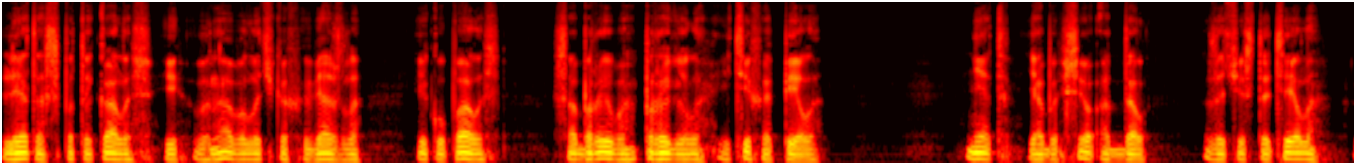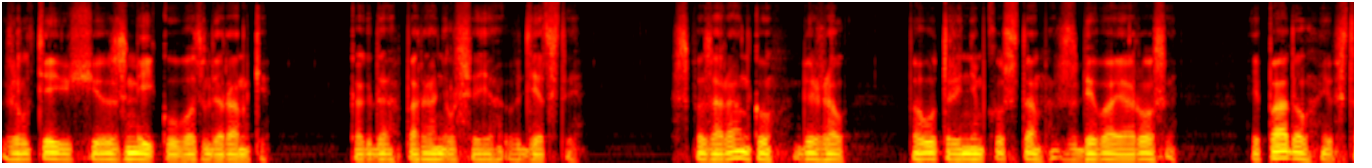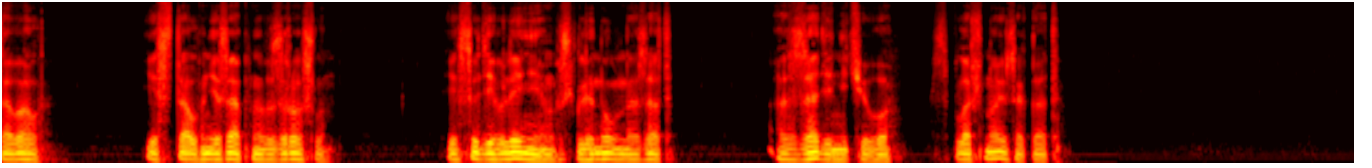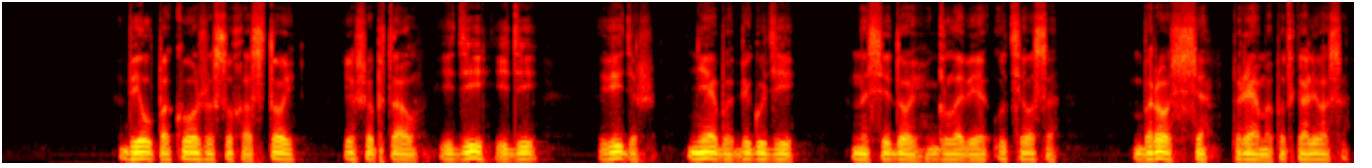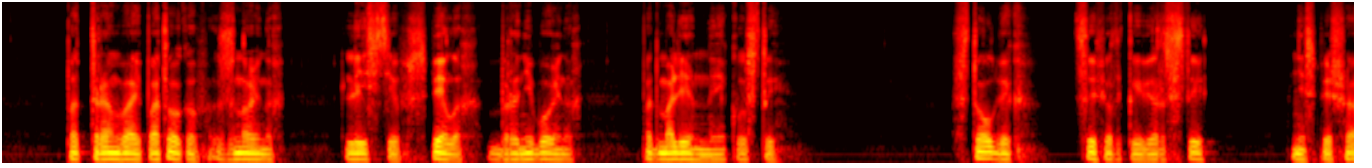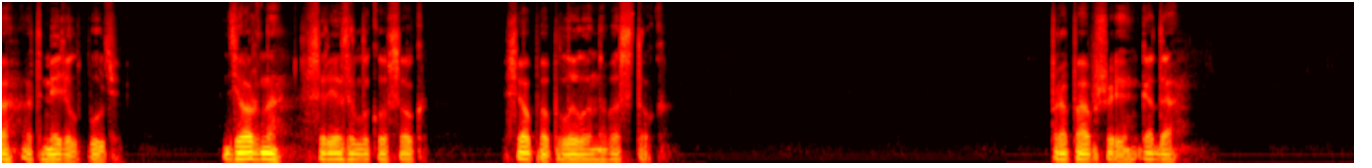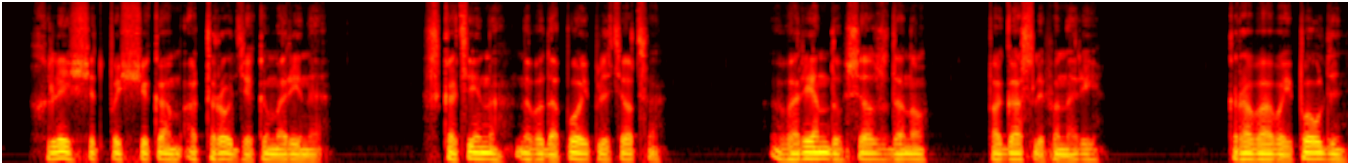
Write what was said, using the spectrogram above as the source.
Лето спотыкалось и в наволочках вязло, и купалось, с обрыва прыгала и тихо пела. Нет, я бы все отдал за чистотело, желтеющую змейку возле ранки, когда поранился я в детстве. С позаранку бежал — по утренним кустам, сбивая росы, и падал, и вставал, и стал внезапно взрослым, и с удивлением взглянул назад, а сзади ничего, сплошной закат. Бил по коже сухостой и шептал «Иди, иди, видишь, небо бегуди» на седой голове утеса, бросься прямо под колеса, под трамвай потоков знойных, листьев спелых, бронебойных, под малинные кусты. Столбик циферкой версты не спеша отмерил путь. Дерна срезала кусок, все поплыло на восток. Пропавшие года — Хлещет по щекам отродье комариное. Скотина на водопой плетется. В аренду все сдано, погасли фонари. Кровавый полдень,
